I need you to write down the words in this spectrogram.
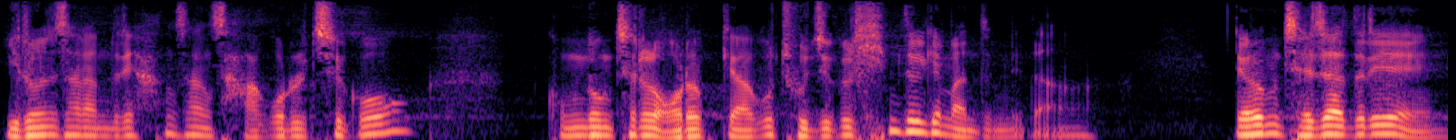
이런 사람들이 항상 사고를 치고 공동체를 어렵게 하고 조직을 힘들게 만듭니다. 여러분 제자들이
